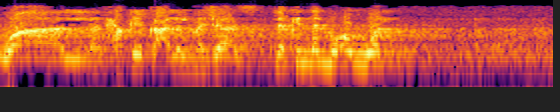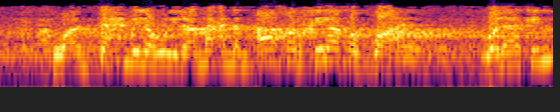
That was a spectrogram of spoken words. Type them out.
والحقيقة على المجاز. لكن المؤول هو أن تحمله إلى معنى آخر خلاف الظاهر ولكن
